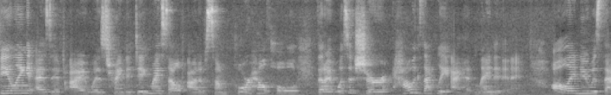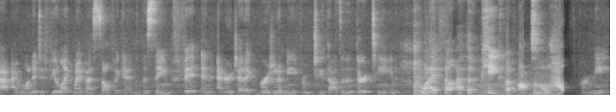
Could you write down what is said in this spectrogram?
feeling as if I was trying to dig myself out of some poor health hole that I wasn't sure how exactly I had landed in it. All I knew was that I wanted to feel like my best self again, the same fit and energetic version of me from 2013 when I felt at the peak of optimal health for me.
